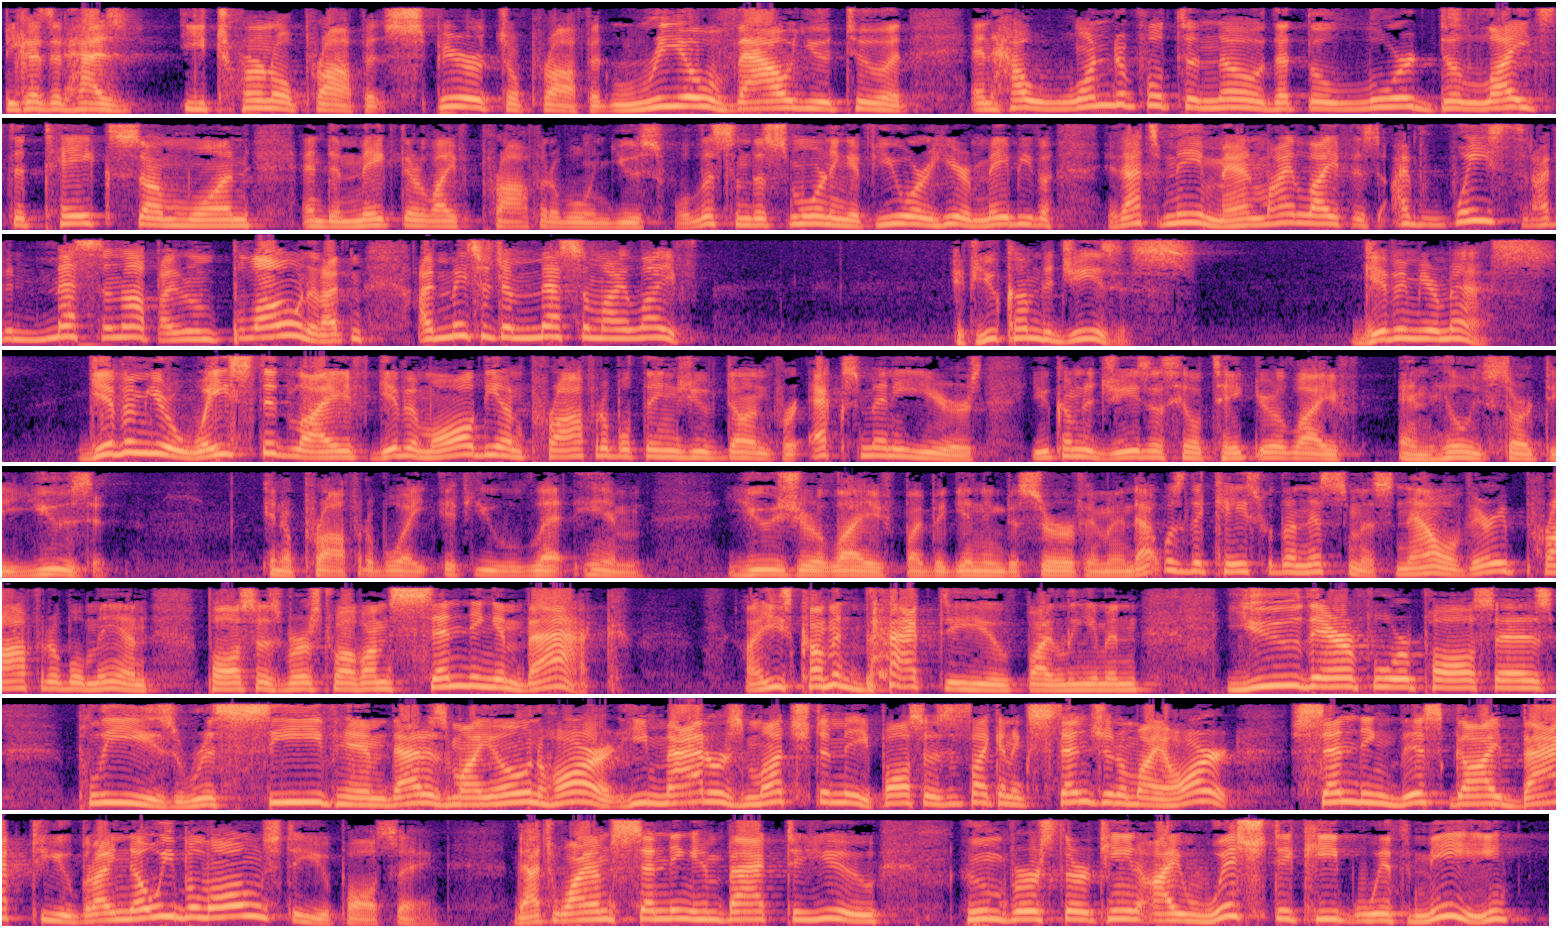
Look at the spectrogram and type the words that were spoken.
because it has eternal profit, spiritual profit, real value to it. And how wonderful to know that the Lord delights to take someone and to make their life profitable and useful. Listen, this morning, if you are here, maybe that's me, man. My life is, I've wasted, I've been messing up, I've been blown it, I've, I've made such a mess of my life. If you come to Jesus, give him your mess. Give him your wasted life. Give him all the unprofitable things you've done for X many years. You come to Jesus, he'll take your life and he'll start to use it in a profitable way if you let him use your life by beginning to serve him. And that was the case with Onesimus. Now a very profitable man. Paul says, verse 12, I'm sending him back. Uh, he's coming back to you, Philemon. You therefore, Paul says, Please receive him. That is my own heart. He matters much to me. Paul says it's like an extension of my heart, sending this guy back to you. But I know he belongs to you, Paul's saying. That's why I'm sending him back to you, whom, verse 13, I wish to keep with me,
